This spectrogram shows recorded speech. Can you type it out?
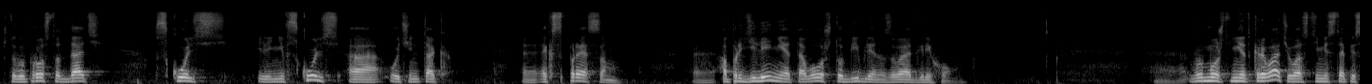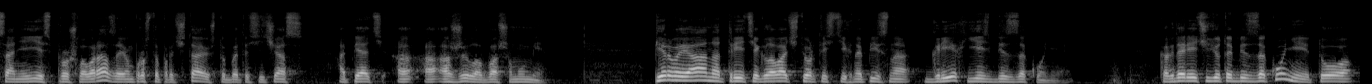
чтобы просто дать вскользь или не вскользь, а очень так э, экспрессом э, определение того, что Библия называет грехом. Вы можете не открывать, у вас эти места Писания есть с прошлого раза, я вам просто прочитаю, чтобы это сейчас опять ожило в вашем уме. 1 Иоанна, 3 глава, 4 стих написано «Грех есть беззаконие». Когда речь идет о беззаконии, то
